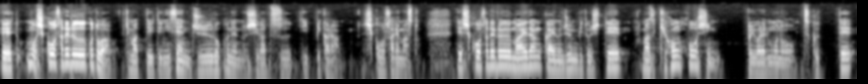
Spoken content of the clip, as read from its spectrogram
えっ、と、もう施行されることは決まっていて、2016年の4月1日から施行されますと。で、施行される前段階の準備として、まず基本方針と言われるものを作って、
